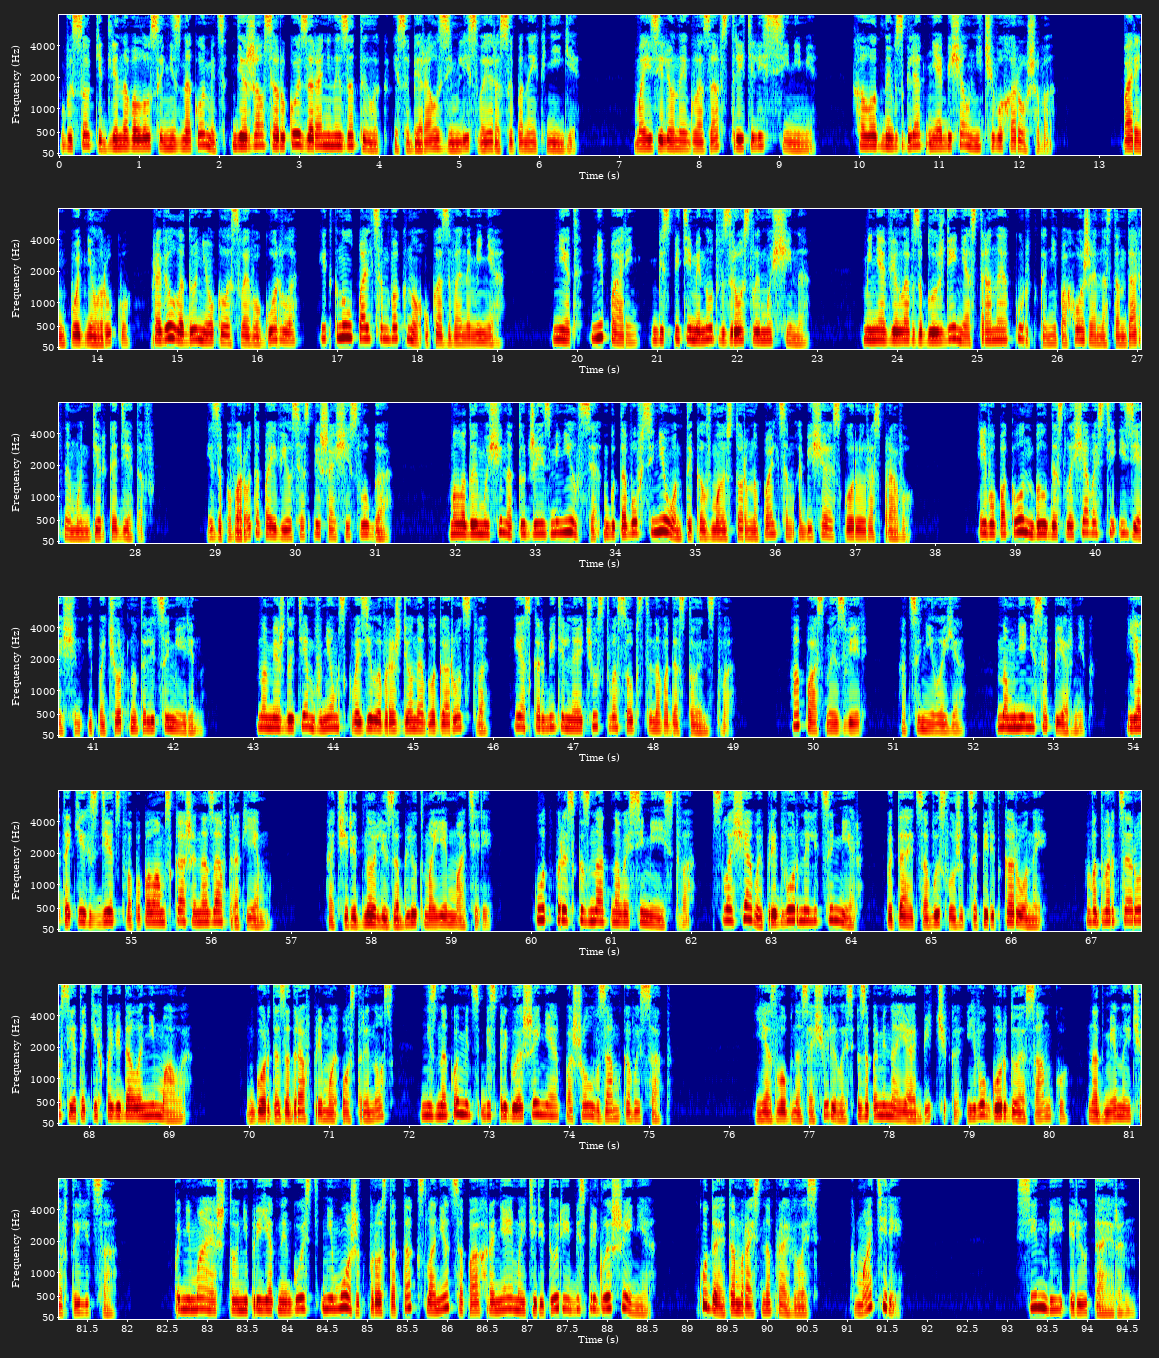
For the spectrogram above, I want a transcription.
Высокий, длинноволосый незнакомец держался рукой за раненый затылок и собирал с земли свои рассыпанные книги. Мои зеленые глаза встретились с синими. Холодный взгляд не обещал ничего хорошего. Парень поднял руку, провел ладонью около своего горла и ткнул пальцем в окно, указывая на меня. Нет, не парень, без пяти минут взрослый мужчина. Меня ввела в заблуждение странная куртка, не похожая на стандартный мундир кадетов. Из-за поворота появился спешащий слуга. Молодой мужчина тут же изменился, будто вовсе не он тыкал в мою сторону пальцем, обещая скорую расправу. Его поклон был до слащавости изящен и подчеркнуто лицемерен. Но между тем в нем сквозило врожденное благородство и оскорбительное чувство собственного достоинства. «Опасный зверь», — оценила я, — «но мне не соперник. Я таких с детства пополам с кашей на завтрак ем. Очередной лизоблюд моей матери. Отпрыск знатного семейства. Слащавый придворный лицемер. Пытается выслужиться перед короной. Во дворце Рос я таких повидала немало. Гордо задрав прямой острый нос, незнакомец без приглашения пошел в замковый сад. Я злобно сощурилась, запоминая обидчика, его гордую осанку, надменные черты лица. Понимая, что неприятный гость не может просто так слоняться по охраняемой территории без приглашения. Куда эта мразь направилась? К матери? Синби Рю Тайрен.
